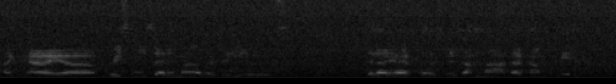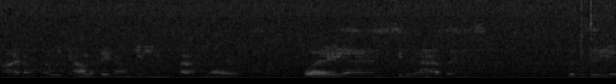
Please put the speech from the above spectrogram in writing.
Like I uh, recently said in my other videos that I have posted, I'm not a commentator. I don't really commentate on games. I'm more play and see what happens with the video.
